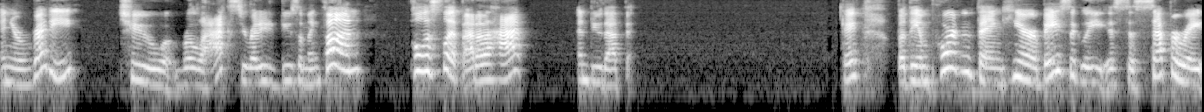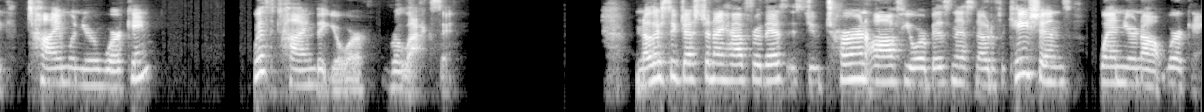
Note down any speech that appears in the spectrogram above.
and you're ready to relax, you're ready to do something fun, pull a slip out of the hat and do that thing. Okay, but the important thing here basically is to separate time when you're working with time that you're relaxing. Another suggestion I have for this is to turn off your business notifications when you're not working.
